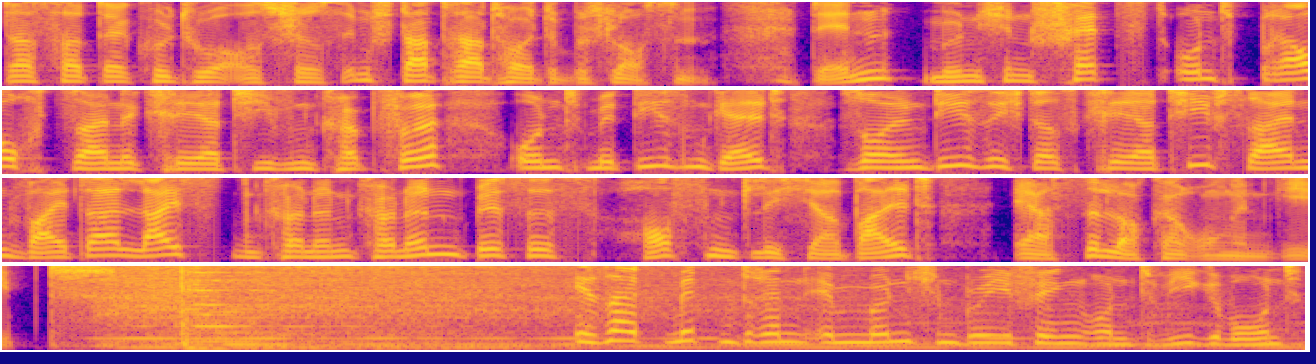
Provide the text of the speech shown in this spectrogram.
Das hat der Kulturausschuss im Stadtrat heute beschlossen. Denn München schätzt und braucht seine kreativen Köpfe und mit diesem Geld sollen die sich das Kreativsein weiter weiter leisten können können, bis es hoffentlich ja bald erste Lockerungen gibt. Ihr seid mittendrin im München Briefing und wie gewohnt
